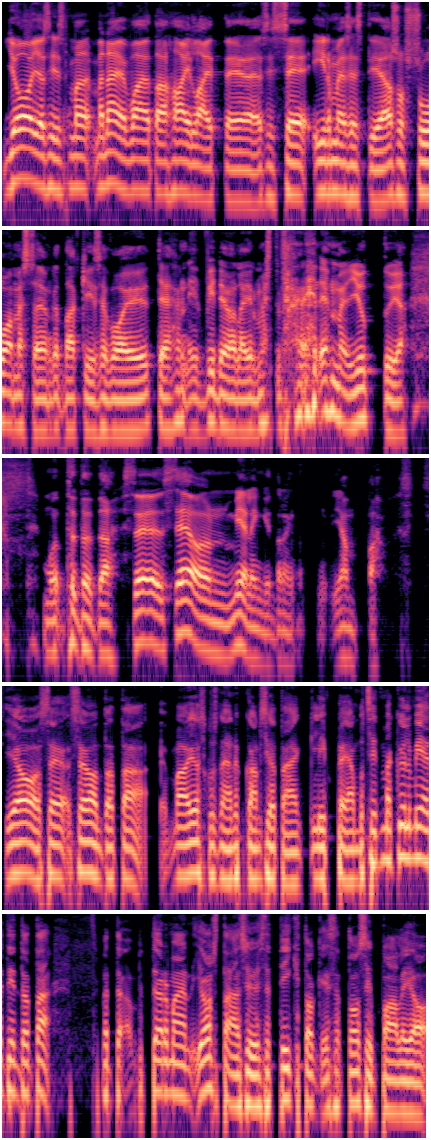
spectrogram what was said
Joo, ja siis mä, mä näin vaan jotain highlightteja, ja siis se ilmeisesti ei asu Suomessa, jonka takia se voi tehdä niillä videoilla ilmeisesti vähän enemmän juttuja. Mutta tota, se, se on mielenkiintoinen jamppa. Joo, se, se on tota, mä oon joskus nähnyt kans jotain klippejä, mutta sitten mä kyllä mietin tota, mä törmään jostain syystä TikTokissa tosi paljon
